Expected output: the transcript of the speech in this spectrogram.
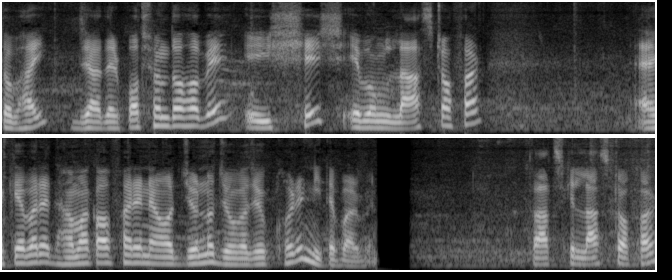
তো ভাই, যাদের পছন্দ হবে এই শেষ এবং লাস্ট অফার একেবারে ধামাকা অফারে নেওয়ার জন্য যোগাযোগ করে নিতে পারবেন। তো আজকে লাস্ট অফার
